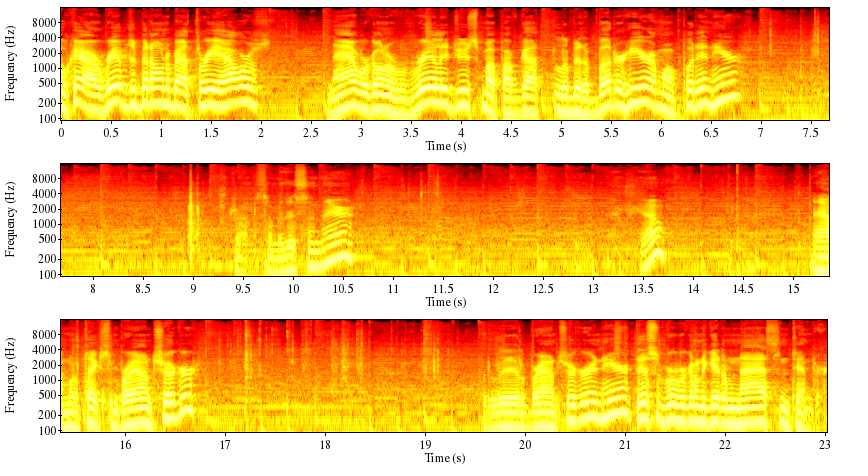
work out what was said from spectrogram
Okay, our ribs have been on about three hours. Now we're going to really juice them up. I've got a little bit of butter here I'm to put in here. Some of this in there. There we go. Now I'm going to take some brown sugar. Put a little brown sugar in here. This is where we're going to get them nice and tender.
